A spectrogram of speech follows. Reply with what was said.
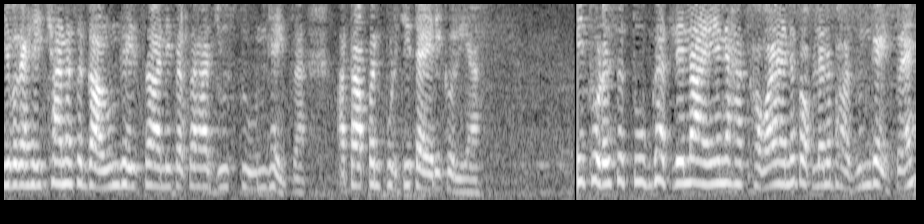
हे बघा हे छान असं गाळून घ्यायचं आणि त्याचा हा ज्यूस पिऊन घ्यायचा. आता आपण पुढची तयारी करूया. मी थोडस तूप घातलेलं आहे आणि हा खवा आहे ना तो आपल्याला भाजून घ्यायचा आहे.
